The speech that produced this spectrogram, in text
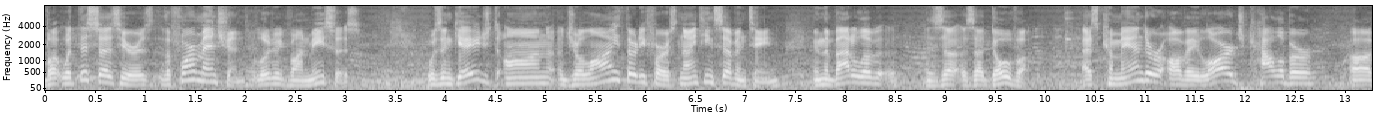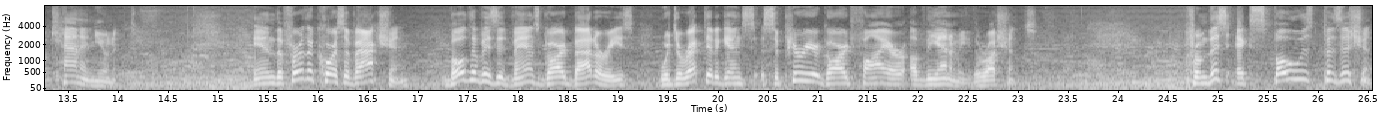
but what this says here is the aforementioned ludwig von mises was engaged on july 31st 1917 in the battle of Zadova, as commander of a large caliber uh, cannon unit in the further course of action both of his advance guard batteries were directed against superior guard fire of the enemy, the Russians. From this exposed position,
